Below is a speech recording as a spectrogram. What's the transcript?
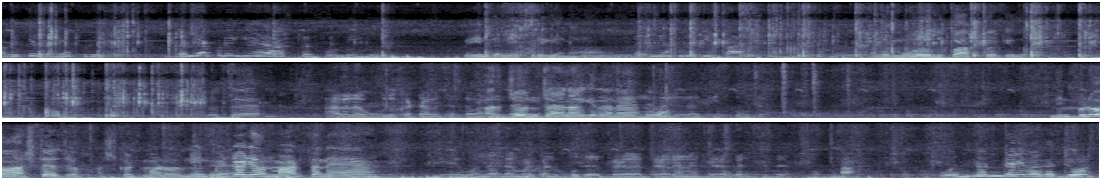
ಅದಕ್ಕೆ ಧನಿಯಾ ಪುಡಿ. ಧನಿಯಾ ಪುಡಿಗೆ ಹಾಕ್ಬೇಕು ಮೀನು ಮೇಯ್ನ್ ಧನಿಯಾ ಪುಡಿಗೆನಾ? ಧನಿಯಾ ಪುಡಿಗೆ ಅದೇ ಮೂರದಕ್ಕೂ ಹಾಕ್ಬೇಕಿದು ಆಗಲ್ಲ ಊರು ಕಟ್ಟಾಗುತ್ತೆ ಅರ್ಜುನ್ ಜಾಯ್ನ್ ಆಗಿದ್ದಾನೆ. ನಿನ್ ಬಿಡು ಅಷ್ಟೇ ಅರ್ಜು ಅಷ್ಟು ಕಟ್ ಮಾಡು. ನೀನ್ ಬಿಟ್ಟಾಡಿ ಅವ್ನು ಮಾಡ್ತಾನೆ. ಒಂದೊಂದೇ ಮಾಡ್ಕೊಂಡು ಕೂತ್ರೆ ಬೆಳ ಬೆಳಗನ ಬೆಳಕರಿಸಿದೆ ಒಂದೊಂದೇ ಇವಾಗ ಜೋಡ್ಸ್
